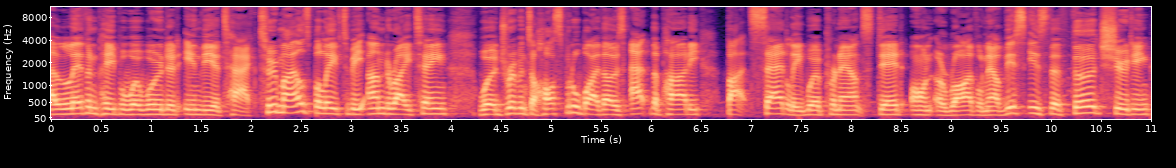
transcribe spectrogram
11 people were wounded in the attack. Two males believed to be under 18 were driven to hospital by those at the party, but sadly were pronounced dead on arrival. Now, this is the third shooting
